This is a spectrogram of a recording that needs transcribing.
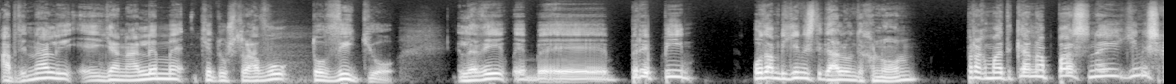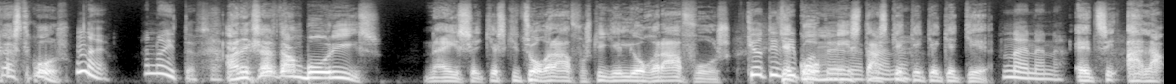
απ' την άλλη, ε, για να λέμε και του στραβού το δίκιο. Δηλαδή, ε, ε, πρέπει όταν πηγαίνεις στην καλών τεχνών, πραγματικά να πας να γίνεις εικαστικός. Ναι, εννοείται αυτό. Ανεξάρτητα αν μπορείς να είσαι και σκητσογράφος και γελιογράφος Και και οτιδήποτε. κομίστας ναι, και, και, και, και, και. ναι. ναι, ναι, ναι. Έτσι. Αλλά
